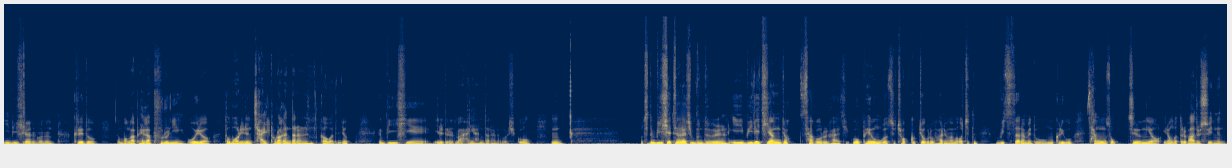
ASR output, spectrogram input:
이 미시라는 거는 그래도 뭔가 배가 부르니 오히려 더 머리는 잘 돌아간다라는 거거든요. 그 미시의 일들을 많이 한다라는 것이고, 음, 어쨌든 미시에 태어나신 분들 이 미래지향적 사고를 가지고 배운 것을 적극적으로 활용하면 어쨌든 윗사람의 도움 그리고 상속, 증여 이런 것들을 받을 수 있는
